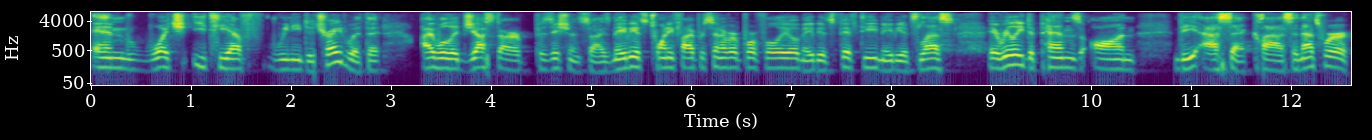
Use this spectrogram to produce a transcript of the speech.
and which ETF we need to trade with it. I will adjust our position size. Maybe it's 25% of our portfolio, maybe it's 50, maybe it's less. It really depends on the asset class. And that's where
